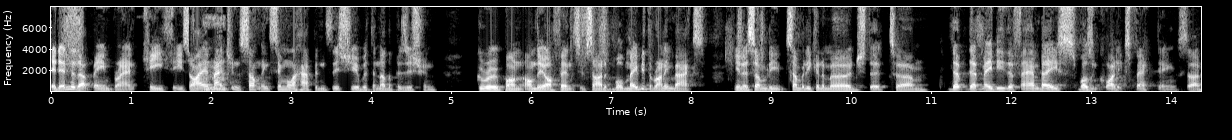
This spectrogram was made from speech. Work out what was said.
it ended up being Brant Kuithe. So I mm-hmm. imagine something similar happens this year with another position group on, on the offensive side of the ball. Maybe the running backs, you know, somebody somebody can emerge that um, that that maybe the fan base wasn't quite expecting. So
